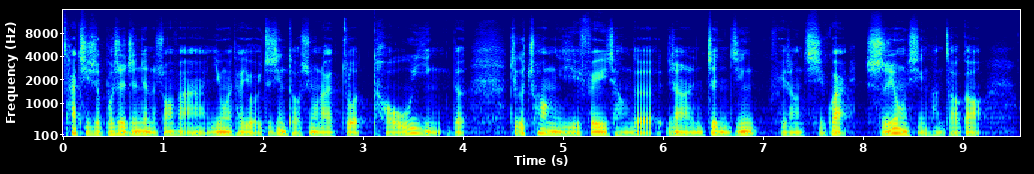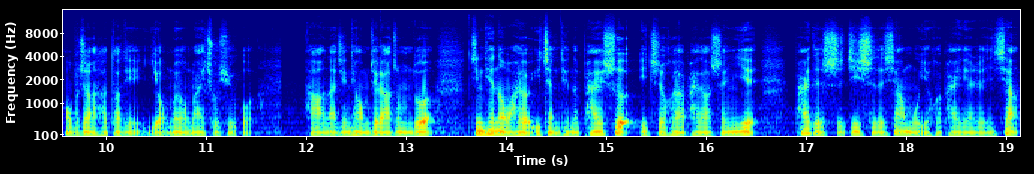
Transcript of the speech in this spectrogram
它其实不是真正的双反啊，因为它有一只镜头是用来做投影的，这个创意非常的让人震惊，非常奇怪，实用性很糟糕。我不知道它到底有没有卖出去过。好，那今天我们就聊这么多。今天呢，我还有一整天的拍摄，一直会要拍到深夜，拍的是纪实的项目，也会拍一点人像。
